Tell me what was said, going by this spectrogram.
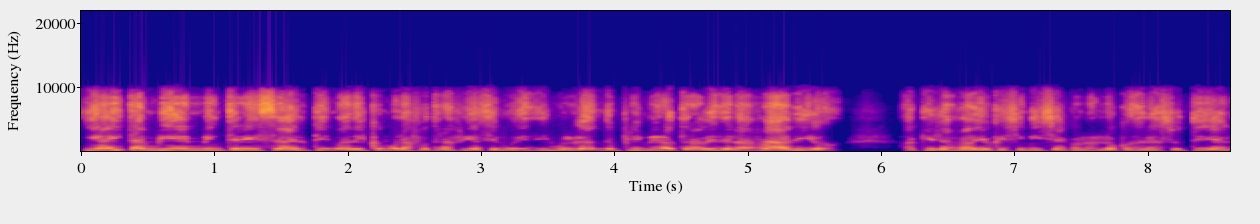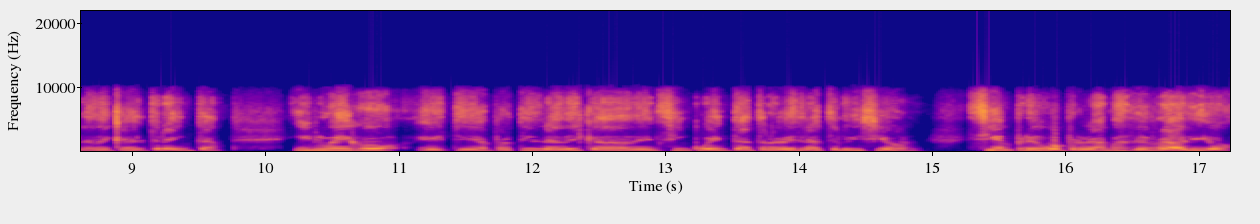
Y ahí también me interesa el tema de cómo la fotografía se fue divulgando primero a través de la radio, aquella radio que se inicia con los locos de la azotea en la década del 30, y luego este, a partir de la década del 50 a través de la televisión. Siempre hubo programas de radio,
